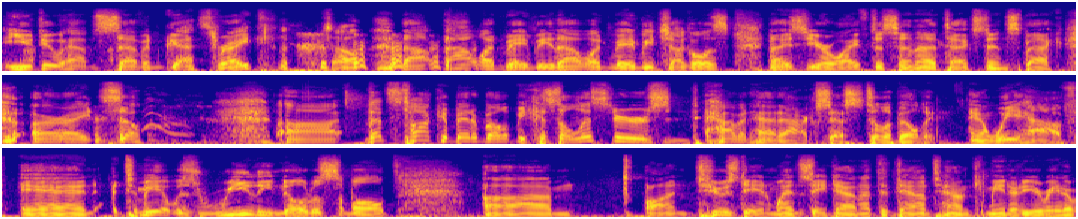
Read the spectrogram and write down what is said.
You do have seven guests, right? So that, that one maybe that one maybe chuckle. It's nice of your wife to send that text in, Spec. All right, so. Uh, let's talk a bit about because the listeners haven't had access to the building, and we have. And to me, it was really noticeable um, on Tuesday and Wednesday down at the downtown community arena.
